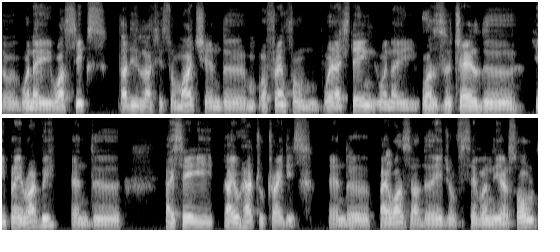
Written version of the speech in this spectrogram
uh, when I was six. I didn't like it so much, and uh, a friend from where I staying when I was a child, uh, he played rugby, and uh, I say I have to try this and uh, I was at the age of seven years old.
